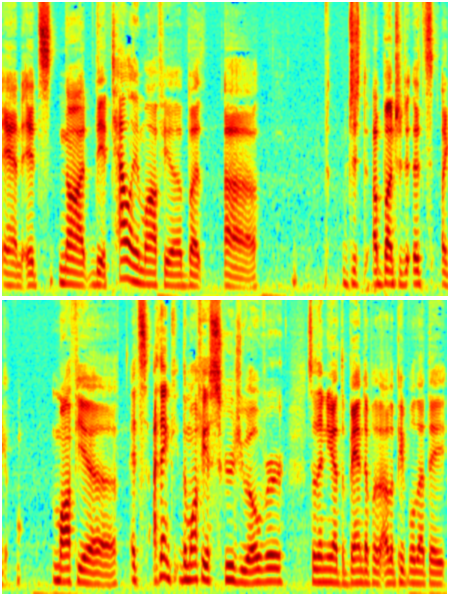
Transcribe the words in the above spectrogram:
And it's not the Italian mafia, but uh, just a bunch of it's like mafia it's i think the mafia screwed you over so then you have to band up with other people that they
